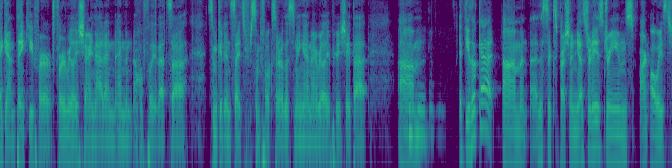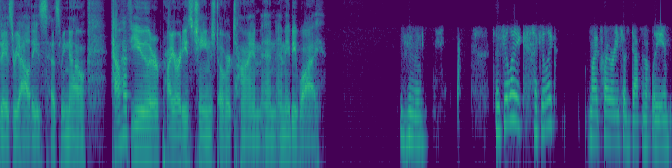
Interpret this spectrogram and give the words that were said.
again thank you for for really sharing that. And and hopefully that's uh, some good insights for some folks that are listening in. I really appreciate that. Um, mm-hmm. If you look at um, uh, this expression yesterday's dreams aren't always today's realities as we know how have your priorities changed over time and and maybe why? So i feel like i feel like my priorities have definitely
